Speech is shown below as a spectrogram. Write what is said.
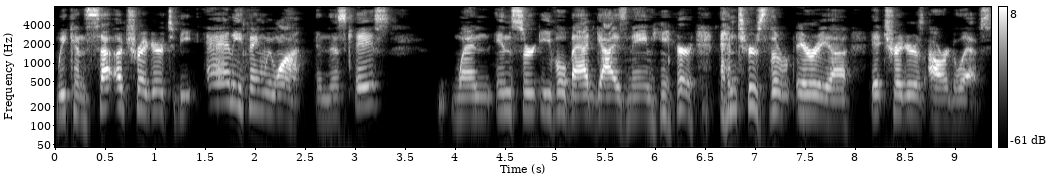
We can set a trigger to be anything we want. In this case, when insert evil bad guy's name here enters the area, it triggers our glyphs.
